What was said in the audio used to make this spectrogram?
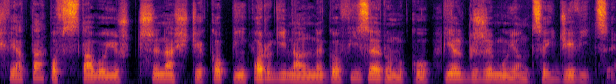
świata powstało już 13 kopii oryginalnego wizerunku pielgrzymującej dziewicy.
